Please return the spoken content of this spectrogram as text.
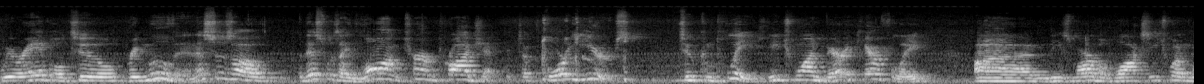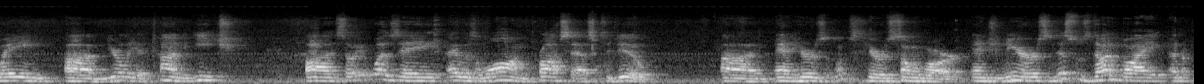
we were able to remove it. And this was a, this was a long-term project. It took four years to complete, each one very carefully. Um, these marble blocks, each one weighing um, nearly a ton each. Uh, so it was a it was a long process to do. Um, and here's whoops, here's some of our engineers. And this was done by an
